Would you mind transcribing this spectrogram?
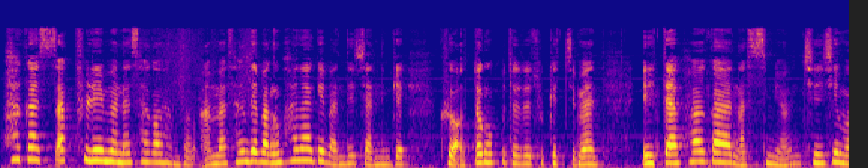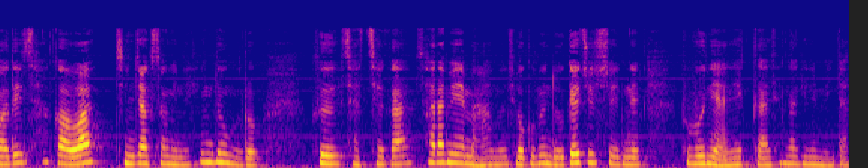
화가 싹 풀릴 만한 사과 방법. 아마 상대방을 화나게 만들지 않는 게 그 어떤 것보다도 좋겠지만, 일단 화가 났으면 진심 어린 사과와 진정성 있는 행동으로 그 자체가 사람의 마음을 조금은 녹여줄 수 있는 부분이 아닐까 생각이 듭니다.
